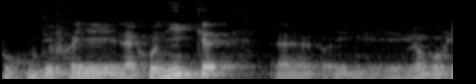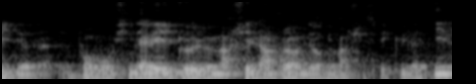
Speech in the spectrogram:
beaucoup défrayé la chronique. Euh, j'en profite pour vous signaler que le marché de l'argent est donc un marché spéculatif.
